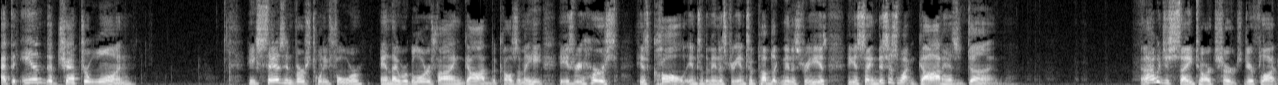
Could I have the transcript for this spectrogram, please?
at the end of chapter 1, he says in verse 24, and they were glorifying God because of me. He, he's rehearsed his call into the ministry, into public ministry. He is, he is saying, This is what God has done. And I would just say to our church, dear flock,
